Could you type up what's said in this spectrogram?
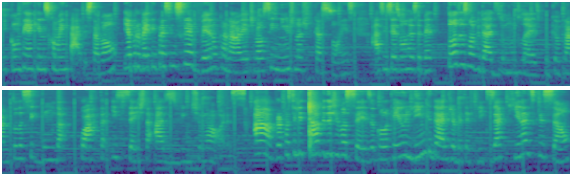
Me contem aqui nos comentários, tá bom? E aproveitem para se inscrever no canal e ativar o sininho de notificações, assim vocês vão receber todas as novidades do mundo lésbico que eu trago toda segunda, quarta e sexta às 21 horas. Ah, para facilitar a vida de vocês, eu coloquei o link da LGBTflix aqui na descrição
